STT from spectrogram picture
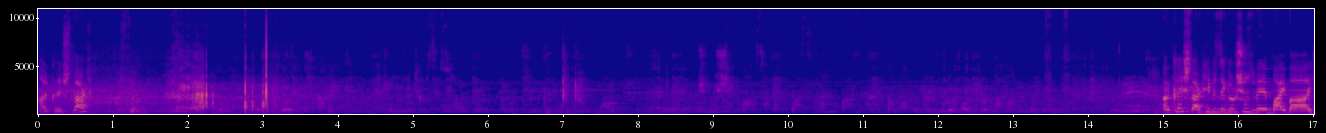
arkadaşlar. Sonra. Arkadaşlar hepinize görüşürüz ve bay bay.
